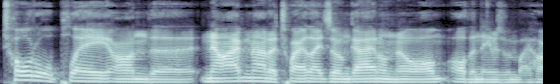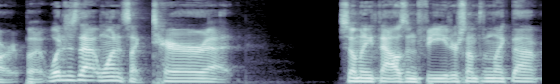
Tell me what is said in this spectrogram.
total play on the. Now I'm not a Twilight Zone guy. I don't know all, all the names of them by heart, but what is that one? It's like Terror at so many thousand feet or something like that.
